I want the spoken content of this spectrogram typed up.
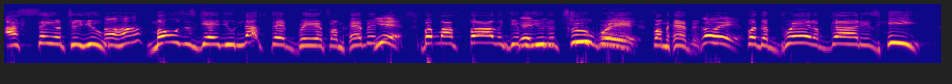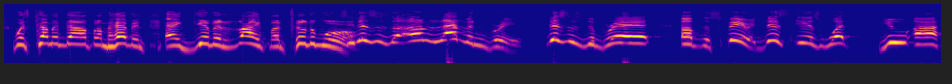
I say unto you, Uh-huh. Moses gave you not that bread from heaven, Yes. but my Father giving Gave you you the true bread bread. from heaven. Go ahead. For the bread of God is He which coming down from heaven and giving life unto the world. See, this is the unleavened bread. This is the bread of the Spirit. This is what you are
